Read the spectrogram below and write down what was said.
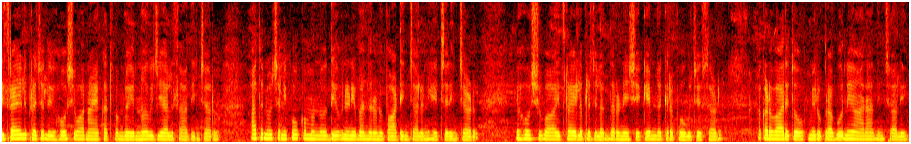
ఇజ్రాయేల్ ప్రజలు యహోశివ నాయకత్వంలో ఎన్నో విజయాలు సాధించారు. అతను చనిపోకముందు దేవుని నిబంధనను పాటించాలని హెచ్చరించాడు. యహోశివ ఇజ్రాయేల్ ప్రజలందరినీ షకేం దగ్గర పోగు చేశాడు. అక్కడ వారితో మీరు ప్రభువునే ఆరాధించాలి.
